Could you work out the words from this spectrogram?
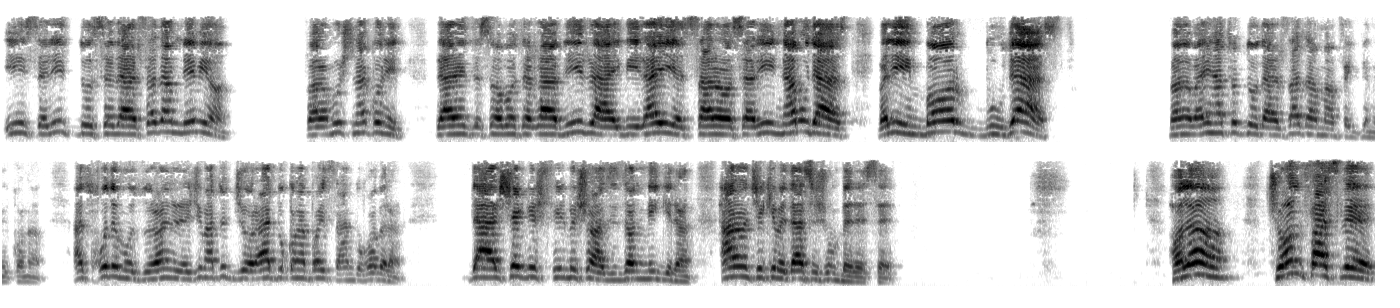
این سری دو سه درصد هم نمیان. فراموش نکنید. در انتصابات قبلی رأی بی رأی سراسری نبوده است ولی این بار بوده است. بنابراین حتی دو درصد هم من فکر نمی کنم. از خود مزدوران رژیم حتی جرأت بکنن پای صندوق ها برن. در شکلش فیلمش رو عزیزان می‌گیرن. هر آنچه که به دستشون برسه. حالا چون فصل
